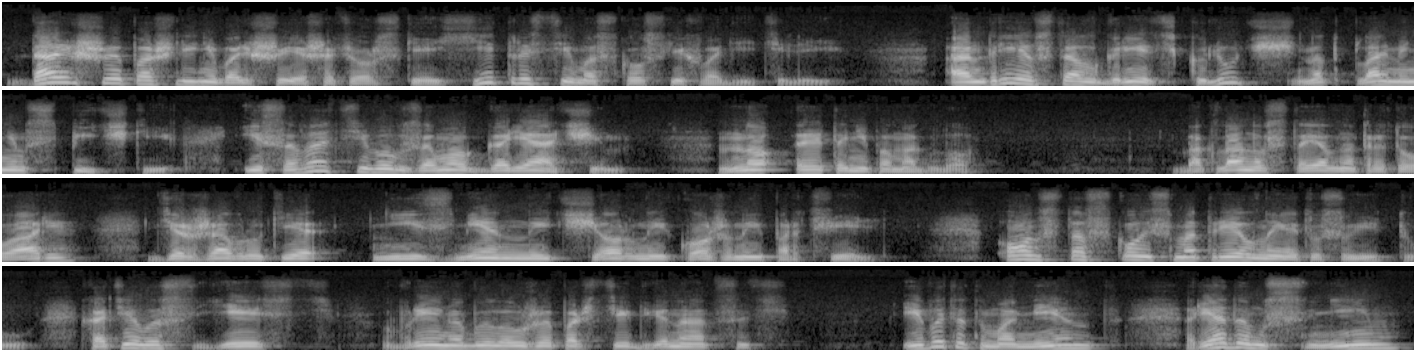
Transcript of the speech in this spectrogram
Дальше пошли небольшие шоферские хитрости московских водителей. Андреев стал греть ключ над пламенем спички и совать его в замок горячим, но это не помогло. Бакланов стоял на тротуаре, держа в руке неизменный черный кожаный портфель. Он с тоской смотрел на эту суету. Хотелось есть, Время было уже почти двенадцать. И в этот момент рядом с ним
